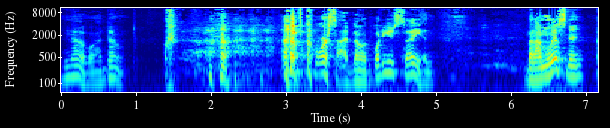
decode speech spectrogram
no, I don't. of course I don't. What are you saying? but I'm listening.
